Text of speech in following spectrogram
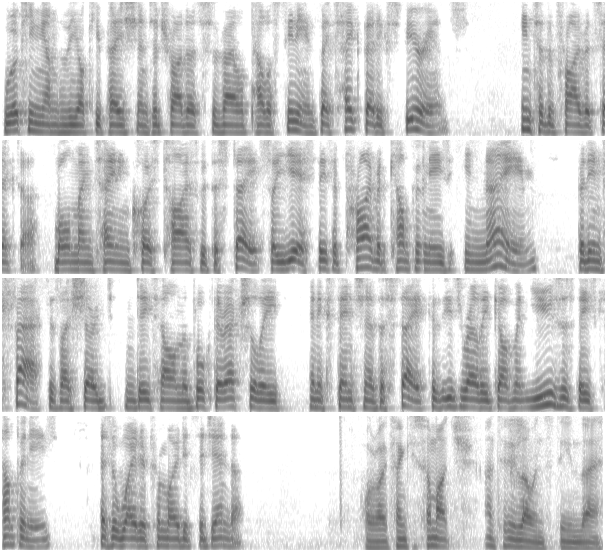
working under the occupation to try to surveil Palestinians. They take that experience into the private sector while maintaining close ties with the state. So, yes, these are private companies in name, but in fact, as I showed in detail in the book, they're actually an extension of the state because the Israeli government uses these companies as a way to promote its agenda. All right. Thank you so much, Antony Loewenstein, there.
